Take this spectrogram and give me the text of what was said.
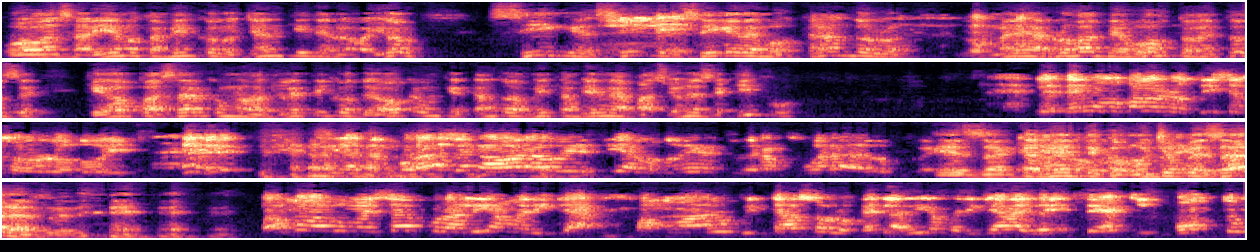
o avanzaríamos también con los Yankees de Nueva York? Sigue, sigue, sigue demostrando los, los Medias Rojas de Boston. Entonces, ¿qué va a pasar con los Atléticos de Oakland, que tanto a mí también me apasiona ese equipo? Le tengo dos malas noticias sobre los Dodgers. si la temporada se acabara hoy en día, los Dodgers estuvieran fuera de los Exactamente, con mucho pesar, Alfred. Vamos a comenzar por la Liga Americana. Vamos a dar un vistazo a lo que es la Liga Americana del Este. Aquí Boston,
